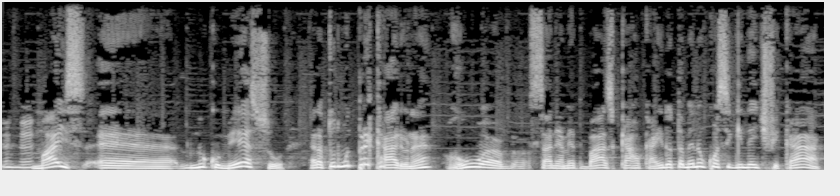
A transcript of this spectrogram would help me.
Uhum. Mas é, no começo era tudo muito precário, né? Rua, saneamento básico, carro caindo. Eu também não conseguia identificar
